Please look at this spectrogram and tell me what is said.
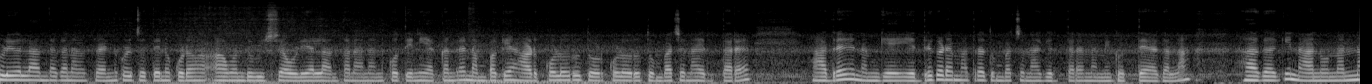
ಉಳಿಯೋಲ್ಲ ಅಂದಾಗ ನನ್ನ ಫ್ರೆಂಡ್ಗಳ ಜೊತೆನೂ ಕೂಡ ಆ ಒಂದು ವಿಷಯ ಉಳಿಯೋಲ್ಲ ಅಂತ ನಾನು ಅನ್ಕೋತೀನಿ. ಯಾಕಂದರೆ ನಮ್ಮ ಬಗ್ಗೆ ಹಾಡ್ಕೊಳ್ಳೋರು ತೋಡ್ಕೊಳ್ಳೋರು ತುಂಬ ಜನ ಇರ್ತಾರೆ. ಆದರೆ ನಮಗೆ ಎದುರುಗಡೆ ಮಾತ್ರ ತುಂಬ ಚೆನ್ನಾಗಿರ್ತಾರೆ ನಮಗೆ ಗೊತ್ತೇ ಆಗಲ್ಲ. ಹಾಗಾಗಿ ನಾನು ನನ್ನ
